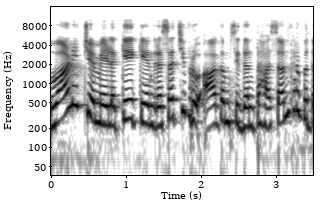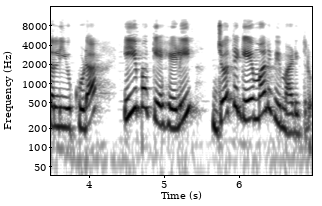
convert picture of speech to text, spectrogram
ವಾಣಿಜ್ಯ ಮೇಳಕ್ಕೆ ಕೇಂದ್ರ ಸಚಿವರು ಆಗಮಿಸಿದಂತಹ ಸಂದರ್ಭದಲ್ಲಿಯೂ ಕೂಡ ಈ ಬಗ್ಗೆ ಹೇಳಿ ಜೊತೆಗೆ ಮನವಿ ಮಾಡಿದ್ರು.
